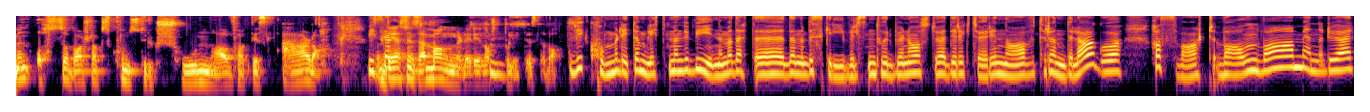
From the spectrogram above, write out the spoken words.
men også hva slags konstruksjon Nav faktisk er. Da. Skal... Det syns jeg mangler i norsk politisk debatt. Vi kommer litt om litt, men vi begynner med dette, denne beskrivelsen. Torbjørn Aas, du er direktør i Nav Trøndelag og har svart Valen. Hva mener du er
